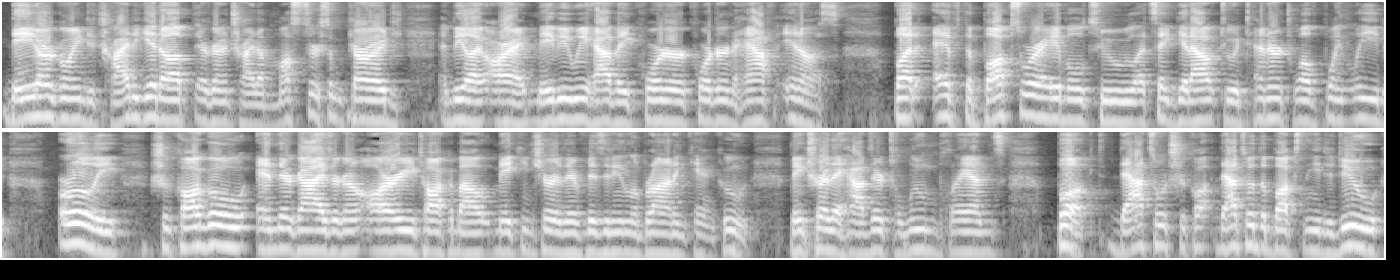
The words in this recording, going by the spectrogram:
They are going to try to get up. They're going to try to muster some courage and be like, all right, maybe we have a quarter, quarter and a half in us. But if the Bucks were able to, let's say, get out to a 10 or 12 point lead early, Chicago and their guys are going to already talk about making sure they're visiting LeBron in Cancun. Make sure they have their Tulum plans booked. That's what Chicago, that's what the Bucks need to do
